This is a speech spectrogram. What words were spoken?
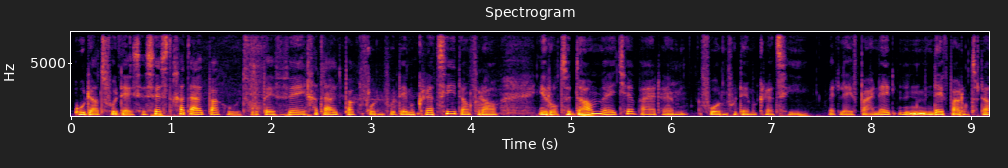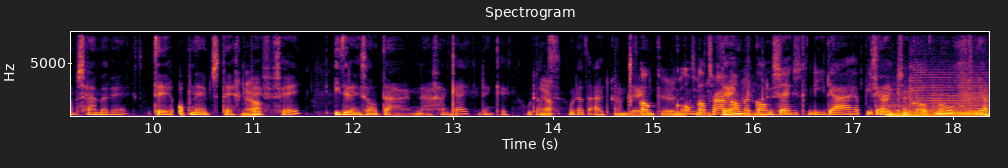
hoe, dat voor D66 gaat uitpakken, hoe het voor de PVV gaat uitpakken, Forum voor Democratie. Dan vooral in Rotterdam, weet je, waar um, Forum voor Democratie met Leefbaar, ne Leefbaar Rotterdam samenwerkt. Te opneemt tegen de ja. PVV. Iedereen zal daar naar gaan kijken, denk ik, hoe dat, ja. hoe dat uitpakt. Denken, ook, omdat er aan de andere kant Denk Nida, heb je daar Zeker. natuurlijk ook nog. Ja.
